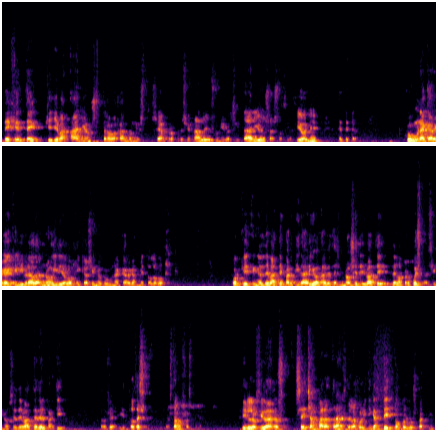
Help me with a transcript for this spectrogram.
de gente que lleva años trabajando en esto, sean profesionales, universitarios, asociaciones, etcétera. Con una carga equilibrada, no ideológica, sino con una carga metodológica. Porque en el debate partidario a veces no se debate de la propuesta, sino se debate del partido. Y entonces ya estamos fastidiando. Es decir, los ciudadanos se echan para atrás de la política de todos los partidos.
